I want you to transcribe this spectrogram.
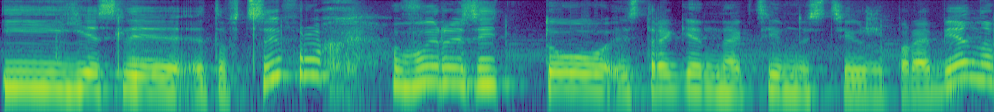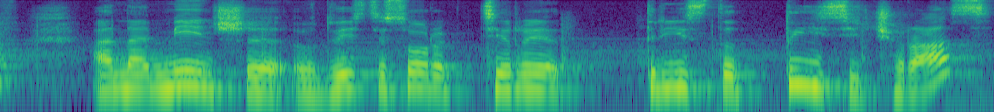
И если это в цифрах выразить, то эстрогенная активность тех же парабенов, она меньше в 240-300 тысяч раз,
